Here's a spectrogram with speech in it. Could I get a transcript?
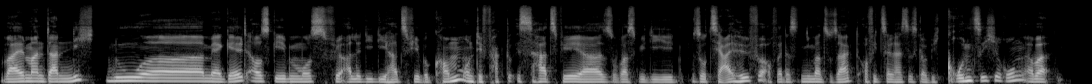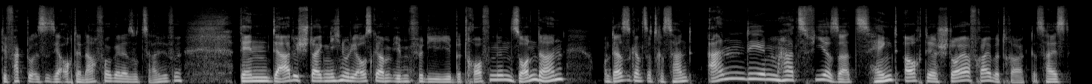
weil man dann nicht nur mehr Geld ausgeben muss für alle, die die Hartz IV bekommen. Und de facto ist Hartz IV ja sowas wie die Sozialhilfe, auch wenn das niemand so sagt. Offiziell heißt es, glaube ich, Grundsicherung, aber de facto ist es ja auch der Nachfolger der Sozialhilfe. Denn dadurch steigen nicht nur die Ausgaben eben für die Betroffenen, sondern, und das ist ganz interessant, an dem Hartz-IV-Satz hängt auch der Steuerfreibetrag. Das heißt,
